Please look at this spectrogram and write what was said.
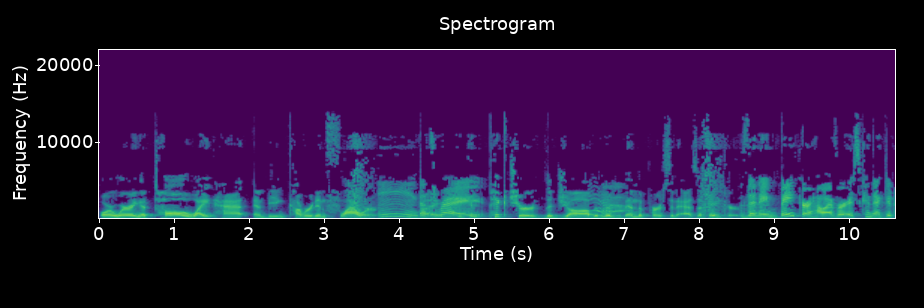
or wearing a tall white hat and being covered in flour. Mm, that's right. You can picture the job and, the, and the person as a baker. The name Baker, however, is connected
